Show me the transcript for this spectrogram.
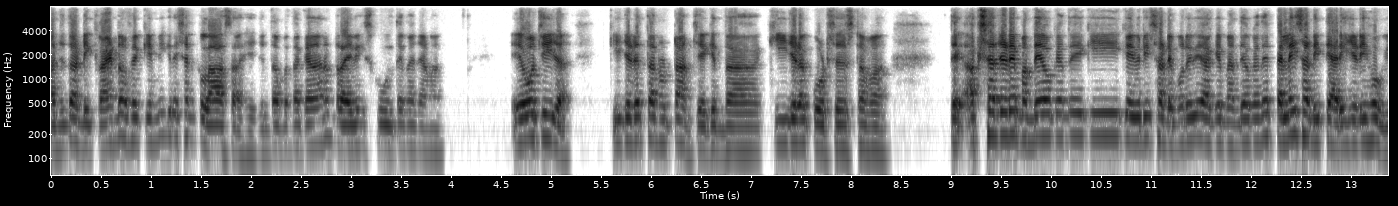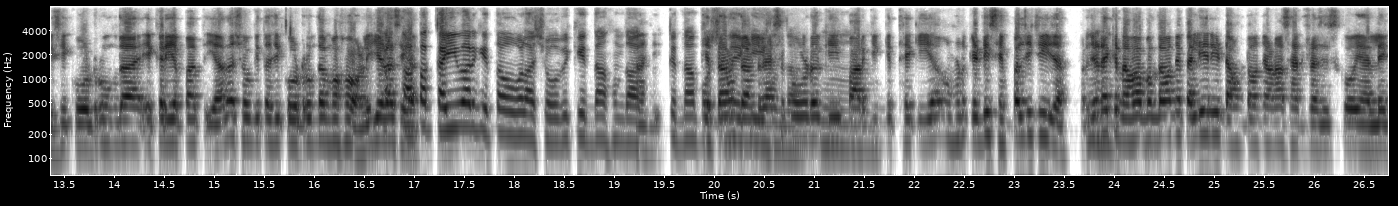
ਅੱਜ ਤੁਹਾਡੀ ਕਾਈਂਡ ਆਫ ਇੱਕ ਇਮੀਗ੍ਰੇਸ਼ਨ ਕਲਾਸ ਆ ਇਹ ਜਿੱਦਾਂ ਬੰਦਾ ਕਹਿੰਦਾ ਨਾ ਡਰਾਈਵਿੰਗ ਸਕੂਲ ਤੇ ਮੈਂ ਜਾਣਾ। ਇਹ ਉਹ ਚੀਜ਼ ਆ ਕਿ ਜਿਹੜੇ ਤੁਹਾਨੂੰ ਢਾਂਚੇ ਕਿਦਾਂ ਕੀ ਜਿਹੜਾ ਕੋਡ ਸਿਸਟਮ ਆ ਤੇ ਅਕਸਰ ਜਿਹੜੇ ਬੰਦੇ ਉਹ ਕਹਿੰਦੇ ਕਿ ਕਈ ਵਾਰੀ ਸਾਡੇ ਮੂਹਰੇ ਵੀ ਆ ਕੇ ਬੰਦੇ ਉਹ ਕਹਿੰਦੇ ਪਹਿਲਾਂ ਹੀ ਸਾਡੀ ਤਿਆਰੀ ਜਿਹੜੀ ਹੋ ਗਈ ਸੀ ਕੋਡ ਰੂਮ ਦਾ ਇੱਕ ਵਾਰੀ ਆਪਾਂ ਯਾਦ ਆ ਸ਼ੋਅ ਕੀਤਾ ਸੀ ਕੋਡ ਰੂਮ ਦਾ ਮਾਹੌਲ ਹੀ ਜਿਹੜਾ ਸੀਗਾ। ਆਪਾਂ ਕਈ ਵਾਰ ਕੀਤਾ ਉਹ ਵਾਲਾ ਸ਼ੋਅ ਵੀ ਕਿਦਾਂ ਹੁੰਦਾ। ਕਿਦਾਂ ਪੁੱਛਦੇ ਹੁੰਦਾ ਕੀ ਡਰੈਸ ਹੁੰਦਾ। ਕੋਡ ਕੀ ਪਾਰਕਿੰਗ ਕਿੱਥੇ ਕੀ ਆ ਹੁਣ ਕਿੱਡੀ ਸਿੰਪਲ ਜੀ ਚੀਜ਼ ਆ। ਪਰ ਜਿਹੜਾ ਇੱਕ ਨਵਾਂ ਬੰਦਾ ਉਹਨੇ ਪਹਿਲੀ ਵਾਰੀ ਡਾਊਨਟਾਊਨ ਜਾਣਾ ਸੈਨ ਫਰਾਂਸਿਸਕੋ ਜਾਂ ਲੈ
